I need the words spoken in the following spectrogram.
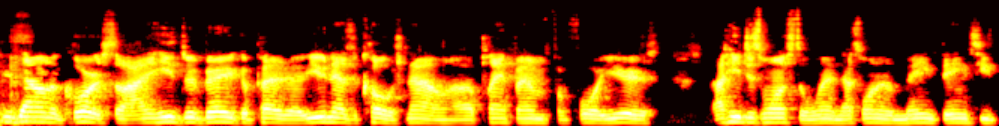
he's down on the court, so I, he's very competitive. Even as a coach now, uh, playing for him for four years, uh, he just wants to win. That's one of the main things he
